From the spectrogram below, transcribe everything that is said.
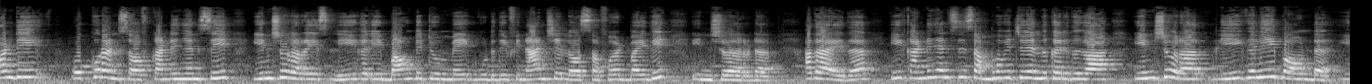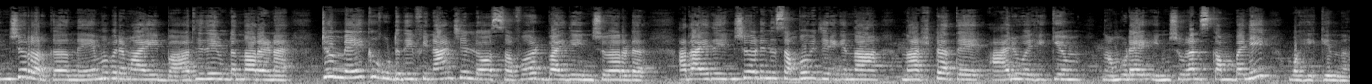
On the occurrence of contingency insurer is legally bound to make good the financial loss suffered by the insured. അതായത് ഈ കണ്ടിജൻസി സംഭവിച്ചു എന്ന് കരുതുക. ഇൻഷുറർ ലീഗലി ബൗണ്ട് ഇൻഷുറർക്ക് നിയമപരമായി ബാധ്യതയുണ്ടെന്ന് to make good the financial loss suffered by the insured അതായത് ഇൻഷുർഡിന് സംഭവിച്ചിരിക്കുന്ന നഷ്ടത്തെ ആര് വഹിക്കും? നമ്മുടെ ഇൻഷുറൻസ് കമ്പനി വഹിക്കുന്നു.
